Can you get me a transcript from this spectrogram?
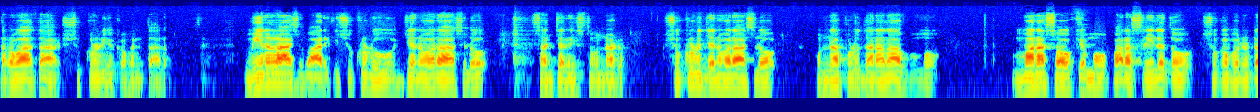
తర్వాత శుక్రుడి యొక్క ఫలితాలు. మీనరాశి వారికి శుక్రుడు జన్మరాశిలో సంచరిస్తూ ఉన్నాడు శుక్రుడు జన్మరాశిలో ఉన్నప్పుడు ధనలాభము మన సౌఖ్యము పరస్త్రీలతో సుఖపడుట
